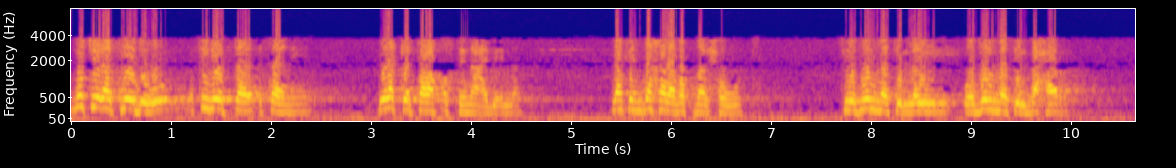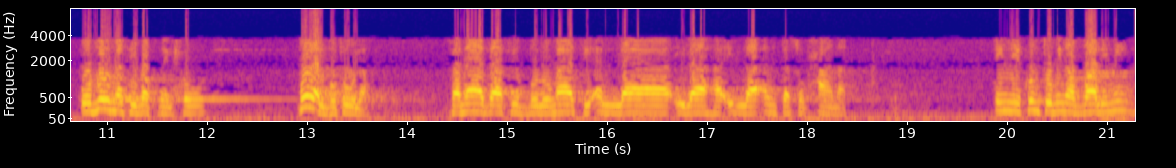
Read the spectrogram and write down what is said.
بترت يده في يد ثانية. يركب طرف اصطناعي بيقول لك. لكن دخل بطن الحوت. في ظلمة الليل وظلمة البحر. وظلمة بطن الحوت. هنا البطولة. فنادى في الظلمات أن لا إله إلا أنت سبحانك. إني كنت من الظالمين.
